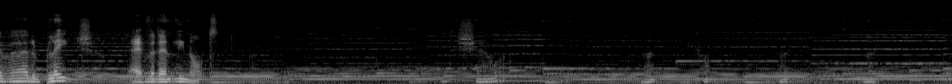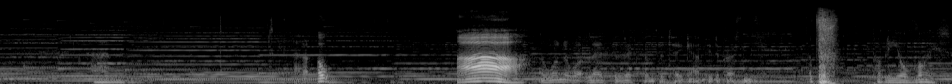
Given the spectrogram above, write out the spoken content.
You ever heard of bleach? Evidently not. A shower? No, you can't. No, no. Um, let's get that up. Oh, ah, I wonder what led the victim to take antidepressants. probably your voice.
